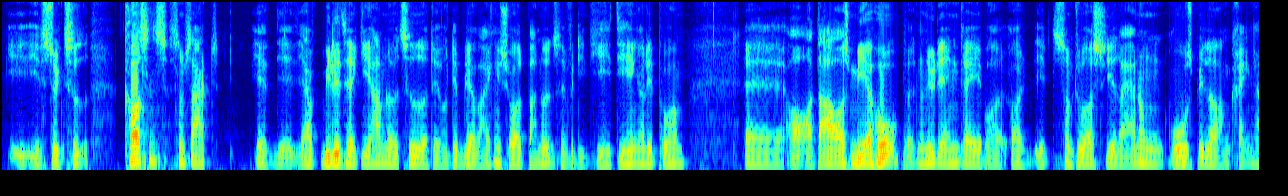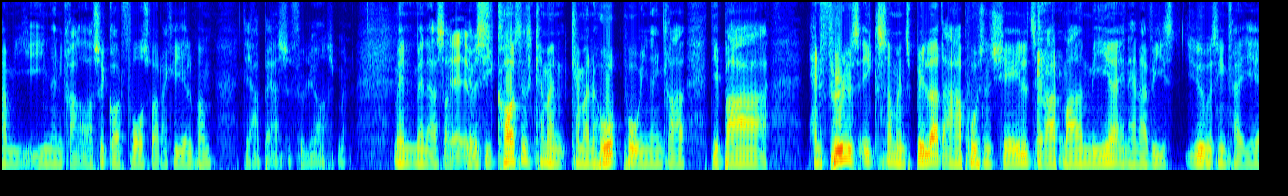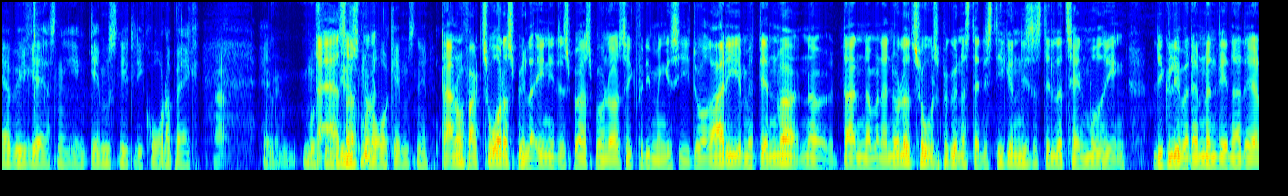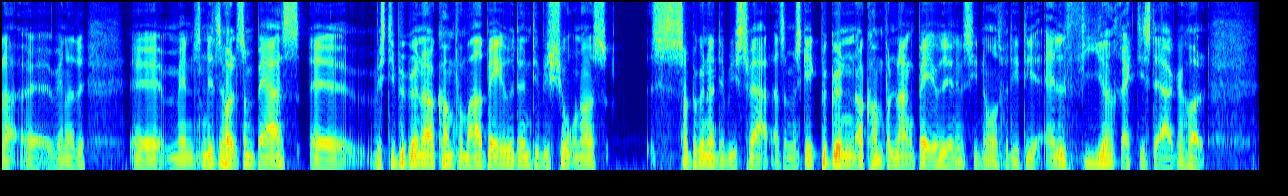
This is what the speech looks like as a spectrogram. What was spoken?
i, i et stykke tid. Cousins, som sagt, jeg, jeg, jeg er villig til at give ham noget tid, og det, og det bliver Vikings Short bare nødt til, fordi de, de hænger lidt på ham. Øh, og, og der er også mere håb, noget nyt angreb, og, og et, som du også siger, der er nogle gode spillere omkring ham i en eller anden grad, og også et godt forsvar, der kan hjælpe ham. Det har Bær selvfølgelig også, men, men, men altså, Ja, jeg jeg vil vil sige, Cousins kan man, kan man håbe på i en eller anden grad. Det er bare, han føles ikke som en spiller, der har potentiale til ret meget mere, end han har vist i løbet af sin karriere, hvilket er sådan en gennemsnitlig quarterback. Ja. Ja. Måske Der er en altså lille sådan smule over gennemsnit. Der er nogle faktorer, der spiller ind i det spørgsmål også, ikke? fordi man kan sige, du har ret i, med Denver, når, der, når man er 0-2, så begynder statistikkerne lige så stille at tale mod en, ligegyldigt hvordan man vinder det, eller øh, vinder det. Øh, men sådan til hold som Bears, øh, hvis de begynder at komme for meget bagud i den division også, så begynder det at blive svært. Altså man skal ikke begynde at komme for langt bagud i NFC North, fordi det er alle fire rigtig stærke hold.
